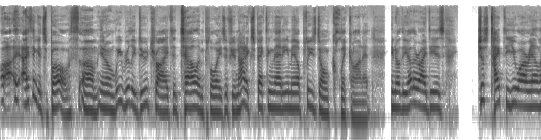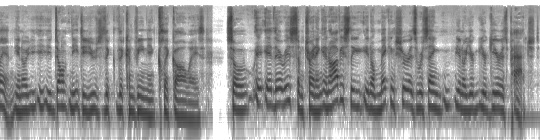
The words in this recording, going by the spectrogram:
I, I think it's both. Um, you know, we really do try to tell employees if you're not expecting that email, please don't click on it. You know, the other idea is just type the URL in. You know, you, you don't need to use the, the convenient click always. So it, it, there is some training, and obviously, you know, making sure, as we're saying, you know, your your gear is patched.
